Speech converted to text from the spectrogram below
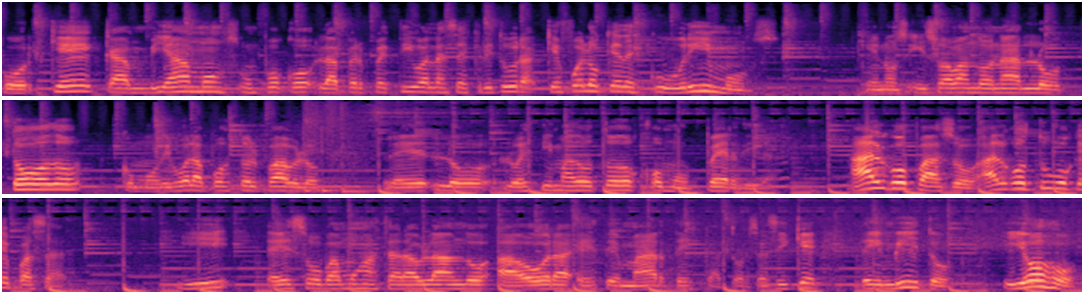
por qué cambiamos un poco la perspectiva en las escrituras, qué fue lo que descubrimos que nos hizo abandonarlo todo como dijo el apóstol Pablo, lo, he estimado todo como pérdida. Algo pasó, algo tuvo que pasar. Y eso vamos a estar hablando ahora este martes 14. Así que te invito. Y ojo,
